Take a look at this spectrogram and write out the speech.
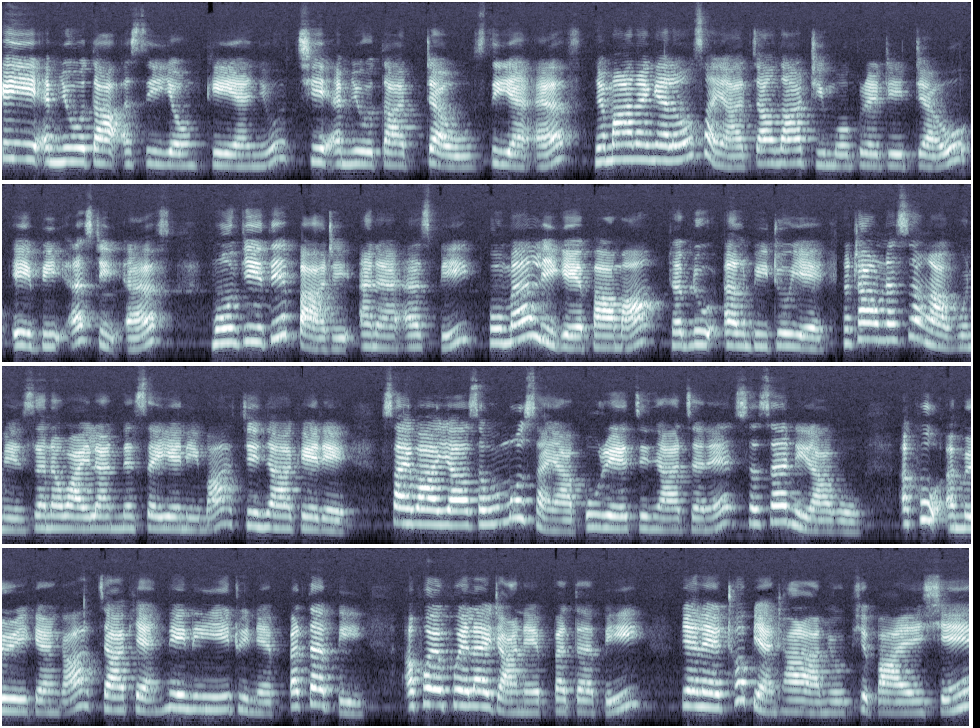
ကရင်အမျိုးသားအစည်းအရုံး KNU ချင်းအမျိုးသားတပ်ဦး CNF မြန်မာနိုင်ငံလုံးဆိုင်ရာចောင်းသားဒီမိုကရက်တစ်တပ်ဦး ABSDF မွန်ပြည်သစ်ပါတီ NNSP ဘူမန်လီဂယ်ဘာမာ WLB တို့ရဲ့2025ခုနှစ်ဇန်နဝါရီလ20ရက်နေ့မှာကြေညာခဲ့တဲ့စိုက်ဘာရာဇဝတ်မှုဆိုင်ရာပူရဲကြေညာချက်နဲ့ဆက်ဆက်နေတာကိုအခုအမေရိကန်ကကြားဖြတ်နှိမ်နင်းရေးတွေနဲ့ပတ်သက်ပြီးအဖွဲ့ဖွဲ့လိုက်တာနဲ့ပတ်သက်ပြီးပြန်လည်ထုတ်ပြန်ထားတာမျိုးဖြစ်ပါရဲ့ရှင်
